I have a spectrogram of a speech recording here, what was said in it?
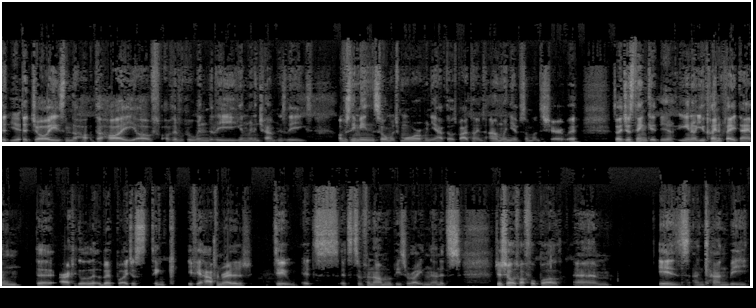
the, yeah. the joys and the the high of of Liverpool winning the league and winning Champions Leagues obviously means so much more when you have those bad times and when you have someone to share it with. So I just think it, yeah. you know, you kind of play down the article a little bit, but I just think if you haven't read it, do. It's it's a phenomenal piece of writing, and it's just shows what football um is and can be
